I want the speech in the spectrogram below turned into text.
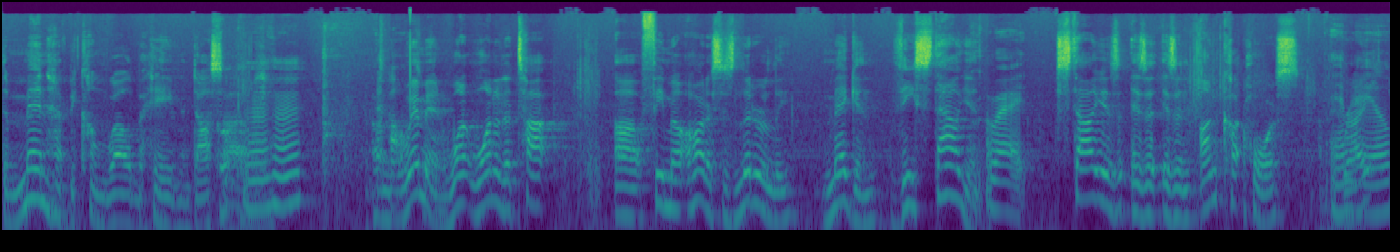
the men have become well behaved and docile. Mm-hmm. And the women, one one of the top uh, female artists is literally Megan Thee Stallion. Right. Stallion is, is, a, is an uncut horse, And right? male,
